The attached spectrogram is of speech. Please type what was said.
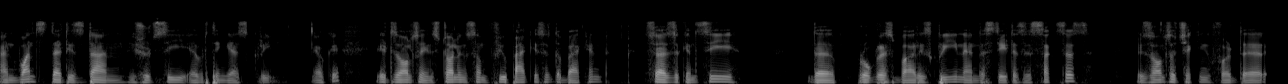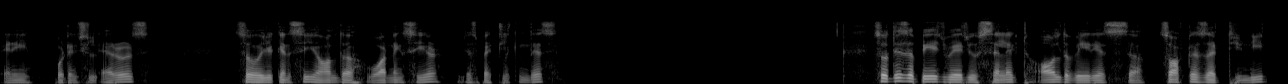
And once that is done you should see everything as green okay? It's also installing some few packages at the backend so as you can see the progress bar is green and the status is success. It's also checking for the any potential errors. So you can see all the warnings here just by clicking this. So this is a page where you select all the various uh, softwares that you need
